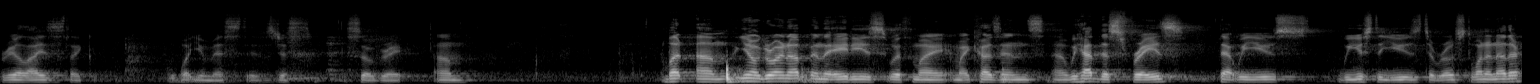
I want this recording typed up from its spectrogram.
realize like what you missed. It was just so great. Um, but, um, you know, growing up in the 80s with my, my cousins, uh, we had this phrase that we, use, we used to use to roast one another.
